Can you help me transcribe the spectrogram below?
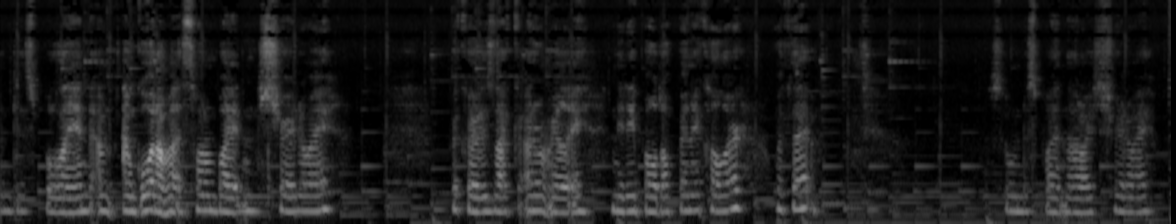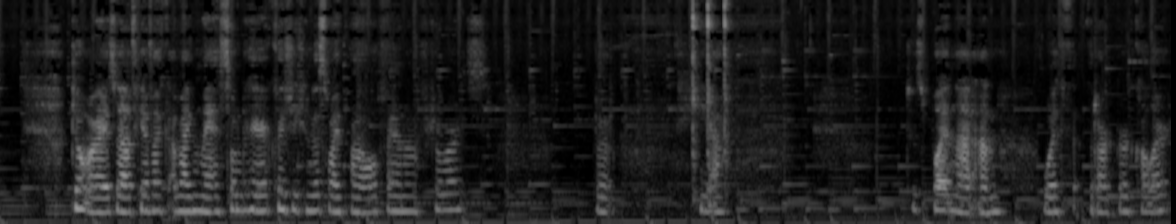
And just blend. I'm, I'm going on this one, I'm blending straight away. Because like I don't really need to build up any colour with it so I'm just blending that out straight away. Don't worry as well if you have like a big mess under here because you can just wipe that off in afterwards. But yeah, just blend that in with the darker colour.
